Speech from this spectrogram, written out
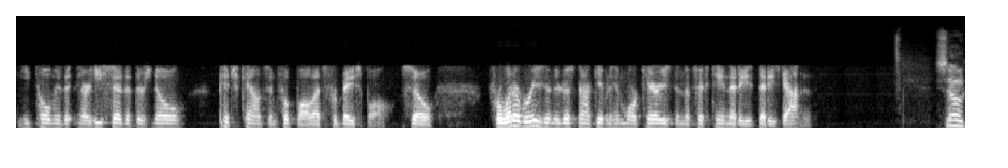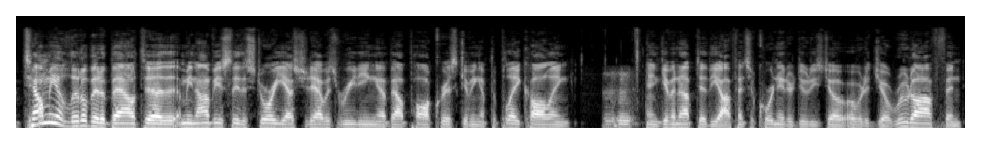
He told me that, or he said that there's no pitch counts in football. That's for baseball. So for whatever reason, they're just not giving him more carries than the 15 that he that he's gotten. So tell me a little bit about. Uh, I mean, obviously the story yesterday I was reading about Paul Chryst giving up the play calling mm-hmm. and giving up to the offensive coordinator duties Joe, over to Joe Rudolph, and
